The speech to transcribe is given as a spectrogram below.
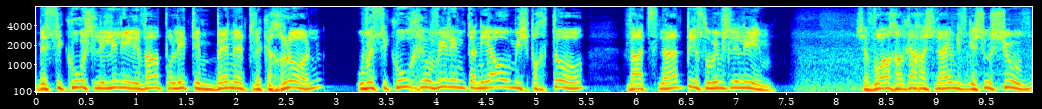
בסיקור שלילי ליריביו הפוליטיים בנט וכחלון, ובסיקור חיובי לנתניהו ומשפחתו והצנעת פרסומים שליליים. שבוע אחר כך השניים נפגשו שוב,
